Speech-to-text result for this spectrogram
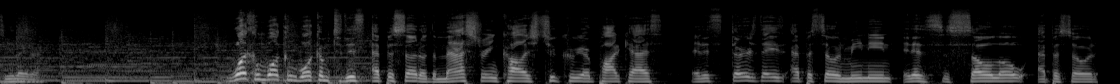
See you later. Welcome, welcome, welcome to this episode of the Mastering College to Career podcast. It is Thursday's episode, meaning it is a solo episode.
